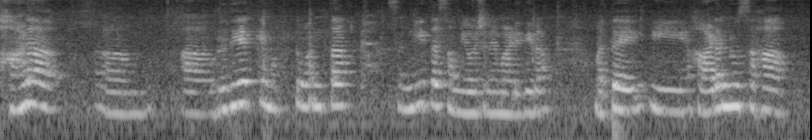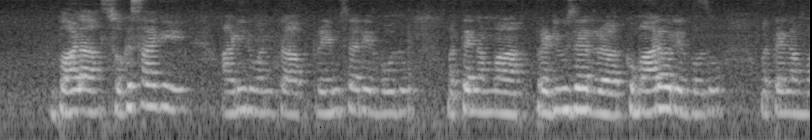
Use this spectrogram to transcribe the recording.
ಬಹಳ ಆ, ಹೃದಯಕ್ಕೆ ಮುಟ್ಟುವಂಥ ಸಂಗೀತ ಸಂಯೋಜನೆ ಮಾಡಿದ್ದೀರಾ. ಮತ್ತು ಈ ಹಾಡನ್ನು ಸಹ ಭಾಳ ಸೊಗಸಾಗಿ ಆಡಿರುವಂಥ ಪ್ರೇಮ್ ಸರ್ ಇರ್ಬೋದು, ಮತ್ತು ನಮ್ಮ ಪ್ರೊಡ್ಯೂಸರ್ ಕುಮಾರ್ ಅವ್ರು ಇರ್ಬೋದು, ಮತ್ತು ನಮ್ಮ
